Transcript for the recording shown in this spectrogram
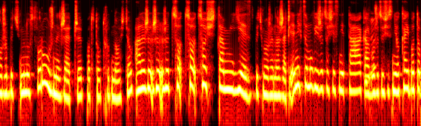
może być mnóstwo różnych rzeczy pod tą trudnością, ale że, że, że co, co, coś tam jest być może na rzeczy. Ja nie chcę mówić, że coś jest nie tak mhm. albo że coś jest nie okej, okay, bo to,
